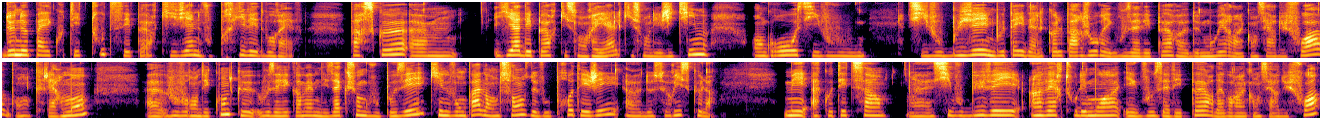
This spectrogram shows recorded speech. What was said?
de ne pas écouter toutes ces peurs qui viennent vous priver de vos rêves. Parce que euh, il y a des peurs qui sont réelles, qui sont légitimes. En gros, si vous si vous buvez une bouteille d'alcool par jour et que vous avez peur de mourir d'un cancer du foie, bon, clairement, euh, vous vous rendez compte que vous avez quand même des actions que vous posez qui ne vont pas dans le sens de vous protéger euh, de ce risque-là. Mais à côté de ça, euh, si vous buvez un verre tous les mois et que vous avez peur d'avoir un cancer du foie,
